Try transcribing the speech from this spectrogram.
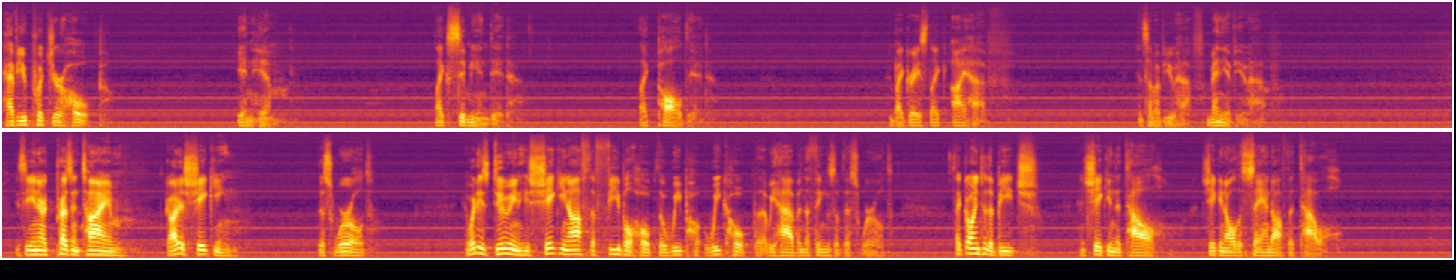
Have you put your hope in him? Like Simeon did, like Paul did, by grace, like I have, and some of you have, many of you have. You see, in our present time, God is shaking this world. And what he's doing, he's shaking off the feeble hope, the weak, weak hope that we have in the things of this world. It's like going to the beach and shaking the towel, shaking all the sand off the towel.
